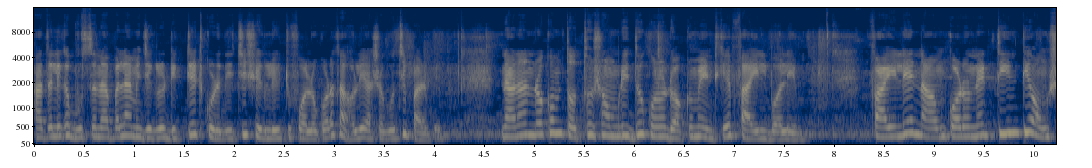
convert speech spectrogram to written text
হাতে লেখা বুঝতে না পারলে আমি যেগুলো ডিকটেট করে দিচ্ছি, সেগুলো একটু ফলো করো, তাহলেই আশা করছি পারবে। নানান রকম তথ্য সমৃদ্ধ কোনো ডকুমেন্টকে ফাইল বলে। ফাইলে নামকরণের তিনটি অংশ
